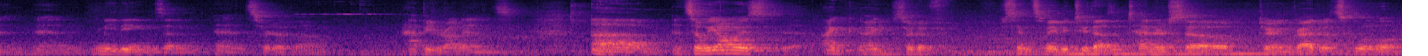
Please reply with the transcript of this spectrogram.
and, and meetings and, and sort of um, happy run-ins. Um, and so we always, I, I sort of, since maybe 2010 or so during graduate school,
